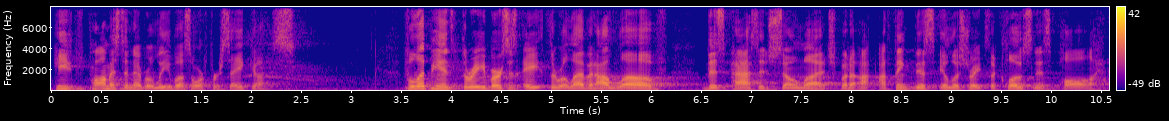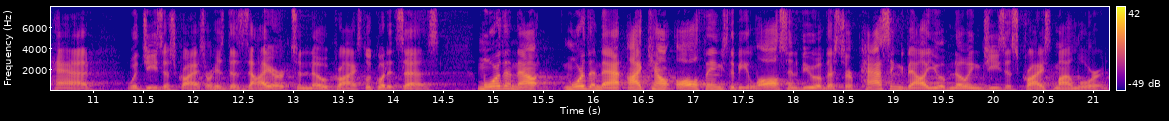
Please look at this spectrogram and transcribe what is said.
He promised to never leave us or forsake us. Philippians 3, verses 8 through 11. I love this passage so much, but I, I think this illustrates the closeness Paul had with Jesus Christ or his desire to know Christ. Look what it says. More than, that, more than that, I count all things to be lost in view of the surpassing value of knowing Jesus Christ my Lord,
